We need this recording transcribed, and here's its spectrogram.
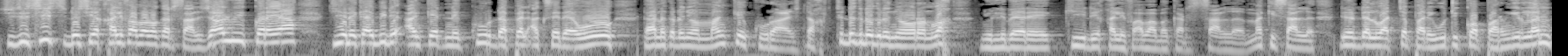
ci justice dossier Khalifa Ababacar Sall. Jean-Louis Correa ci yéene kaay bi di enquête ne cour d'appel ak CEDEAO daanaka dañoo manqué courage ndax ci dëgg-dëgg dañoo waroon wax ñu libéré kii di Khalifa Ababacar Sall. Macky Sall dina delluwaat ca Paris wuti koppar ngir lan?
